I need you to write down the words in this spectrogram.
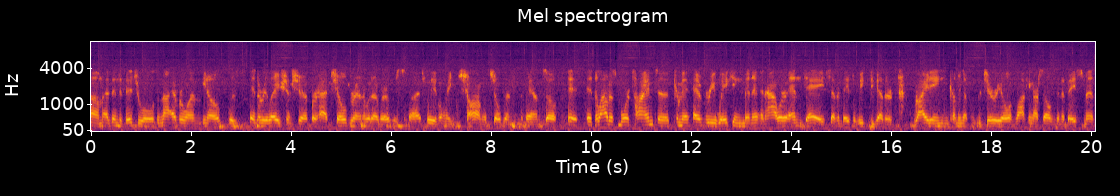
um, as individuals, and not everyone, you know, was in a relationship or had children or whatever. It was, uh, I believe, only Shawn with children in the band, so it, it allowed us more time to commit every waking minute and hour and day, seven days a week together writing, and coming up with material, and locking ourselves in a basement.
